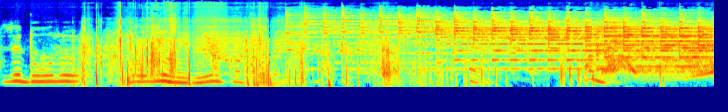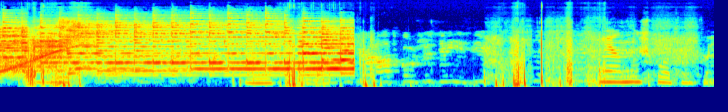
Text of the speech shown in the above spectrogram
size doğru söylüyor muyum diye edin. Mesela.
